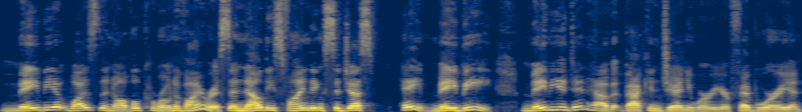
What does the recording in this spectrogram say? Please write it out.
Maybe it was the novel coronavirus. And now these findings suggest Hey, maybe, maybe you did have it back in January or February and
